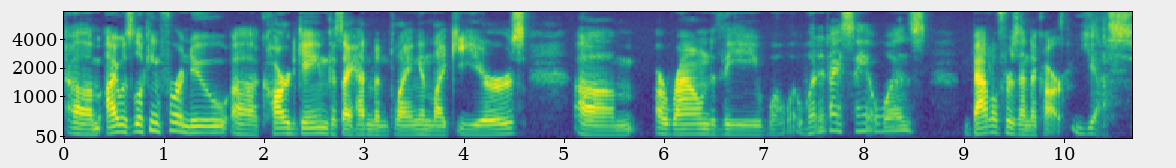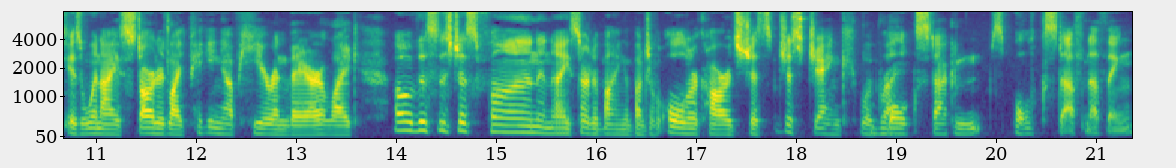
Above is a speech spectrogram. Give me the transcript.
Um, I was looking for a new uh, card game because I hadn't been playing in like years. Um, around the what, what did I say it was? Battle for Zendikar Yes. is when I started like picking up here and there, like, oh, this is just fun, and I started buying a bunch of older cards, just just jank with Right. bulk stock and bulk stuff, nothing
